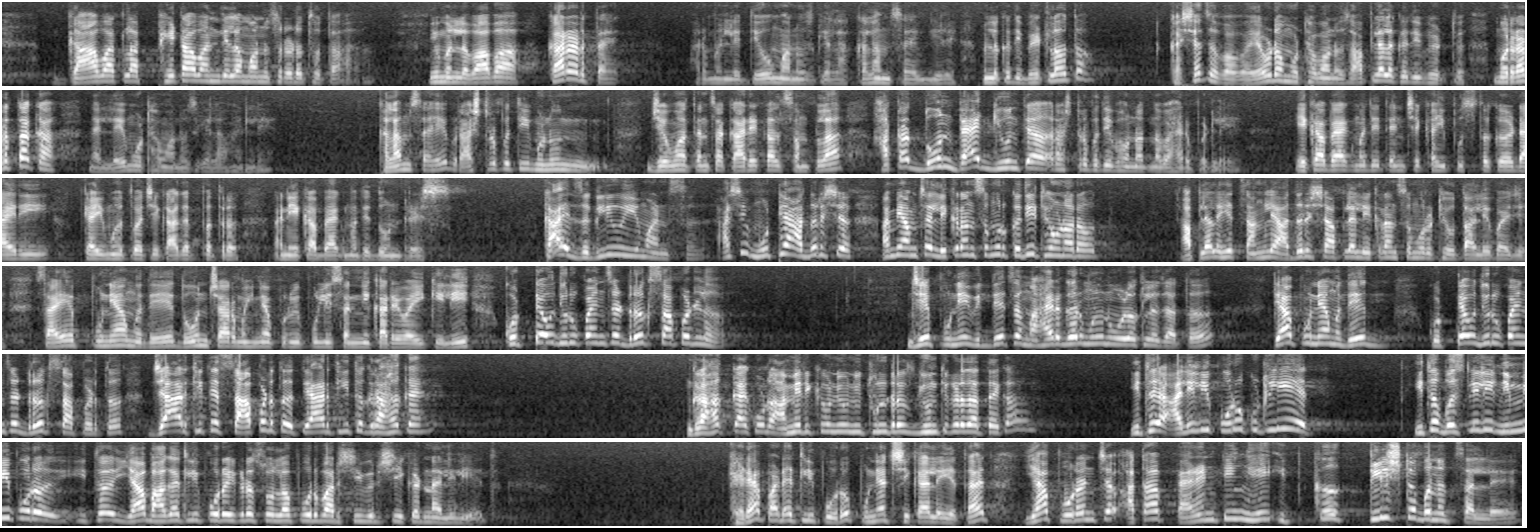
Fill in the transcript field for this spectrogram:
गावातला फेटा बांधलेला माणूस रडत होता. मी म्हणलं बाबा का रडताय? अरे म्हणले देव माणूस गेला कलाम साहेब गेले. म्हणलं कधी भेटला होता? कशाचं बाबा एवढा मोठा माणूस आपल्याला कधी भेटतोय? मग रडता का? नाही लय मोठा माणूस गेला म्हणले. कलाम साहेब राष्ट्रपती म्हणून जेव्हा त्यांचा कार्यकाल संपला हातात दोन बॅग घेऊन त्या राष्ट्रपती भवनातनं बाहेर पडले. एका बॅगमध्ये त्यांचे काही पुस्तकं डायरी काही महत्त्वाची कागदपत्र आणि एका बॅगमध्ये दोन ड्रेस. काय जगली हो हुई माणसं? असे मोठे आदर्श आम्ही आमच्या लेकरांसमोर कधी ठेवणार आहोत? आपल्याला हे चांगले आदर्श आपल्या लेकरांसमोर ठेवता आले पाहिजे. साहेब पुण्यामध्ये दोन चार महिन्यापूर्वी पोलिसांनी कार्यवाही केली. कोट्यवधी रुपयांचं ड्रग्ज सापडलं. जे पुणे विद्येचं माहेरघर म्हणून ओळखलं जातं त्या पुण्यामध्ये कोट्यवधी रुपयांचं ड्रग्ज सापडतं. ज्या अर्थी ते सापडतं त्या अर्थी इथं ग्राहक आहे. ग्राहक काय कोण? अमेरिकेहून येऊन इथून ड्रग्ज घेऊन तिकडे जात आहे का? इथे आलेली पोरं कुठली आहेत? इथं बसलेली निम्मी पोरं इथं या भागातली पोरं इकडं सोलापूर बार्शी विरशी इकडनं आलेली आहेत. खेड्यापाड्यातली पोरं पुण्यात शिकायला येत आहेत या पोरांच्या आता पॅरेंटिंग हे इतकं क्लिष्ट बनत चाललं आहे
